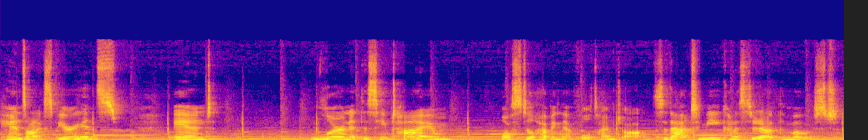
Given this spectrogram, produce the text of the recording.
hands-on experience and learn at the same time while still having that full-time job. So that to me kind of stood out the most.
